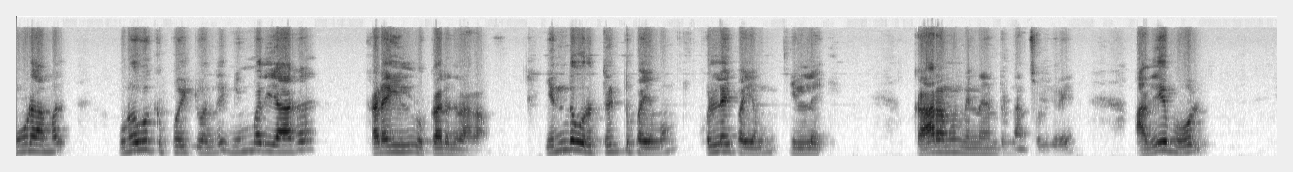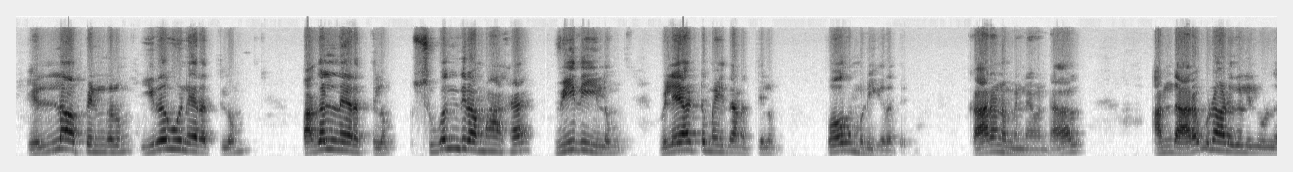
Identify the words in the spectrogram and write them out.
மூடாமல் உணவுக்கு போயிட்டு வந்து நிம்மதியாக கடையில் உட்காருகிறாராம். எந்த ஒரு திருட்டு பயமும் கொள்ளை பயமும் இல்லை. காரணம் என்ன என்று நான் சொல்கிறேன். அதேபோல் எல்லா பெண்களும் இரவு நேரத்திலும் பகல் நேரத்திலும் சுதந்திரமாக வீதியிலும் விளையாட்டு மைதானத்திலும் போக முடிகிறது. காரணம் என்னவென்றால் அந்த அரபு நாடுகளில் உள்ள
